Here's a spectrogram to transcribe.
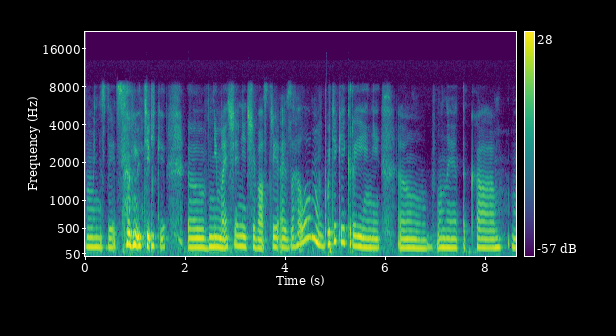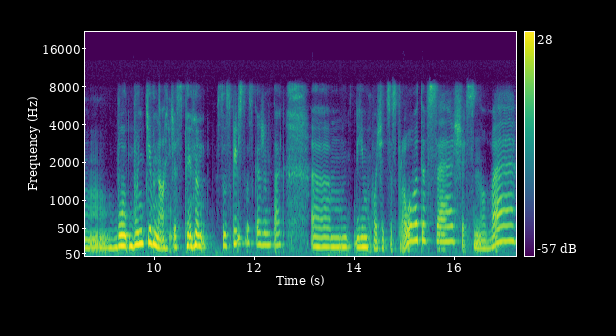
мені здається, не тільки е, в Німеччині чи в Австрії, а й загалом в будь-якій країні. Е, вони така бунтівна частина суспільства, скажімо так. Ем, їм хочеться спробувати все, щось нове.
